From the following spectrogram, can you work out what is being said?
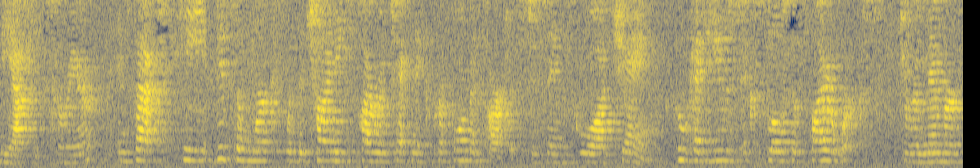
Miyake's career. In fact, he did some work with the Chinese pyrotechnic performance artist whose name is Guo Cheng, who had used explosive fireworks to remember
